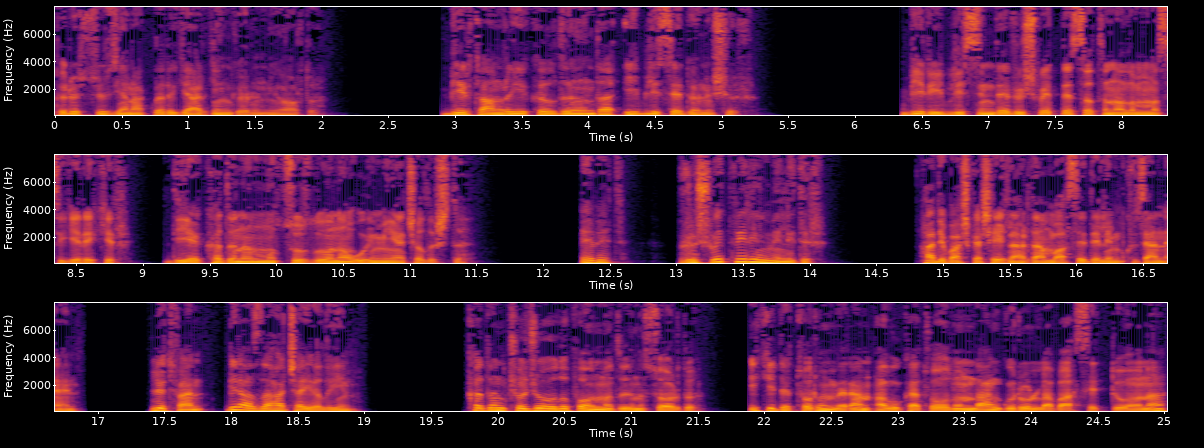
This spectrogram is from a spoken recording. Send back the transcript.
Pürüzsüz yanakları gergin görünüyordu. Bir tanrı yıkıldığında iblise dönüşür. Bir iblisin de rüşvetle satın alınması gerekir diye kadının mutsuzluğuna uymaya çalıştı. Evet, rüşvet verilmelidir. Hadi başka şeylerden bahsedelim kuzen En. Lütfen biraz daha çay alayım. Kadın çocuğu olup olmadığını sordu. İki de torun veren avukat oğlundan gururla bahsetti ona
